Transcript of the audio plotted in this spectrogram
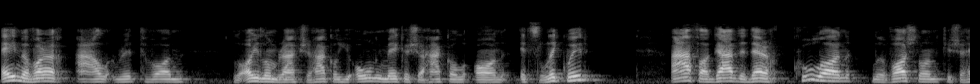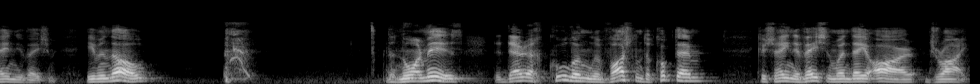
Al ritvon rak. You only make a shahakol on its liquid. Gav the derech kulon levashlon. Even though the norm is the derech kulon levashlon to cook them kishahen yiveshim when they are dry.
